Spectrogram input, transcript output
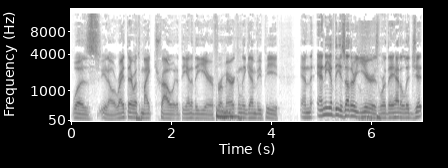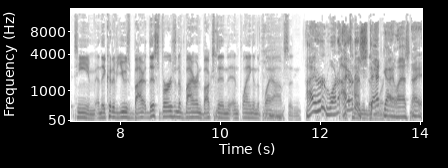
was you know right there with Mike Trout at the end of the year for American League MVP, And any of these other years where they had a legit team and they could have used By- this version of Byron Buxton and playing in the playoffs, and I heard one. I heard a stat guy out. last night,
